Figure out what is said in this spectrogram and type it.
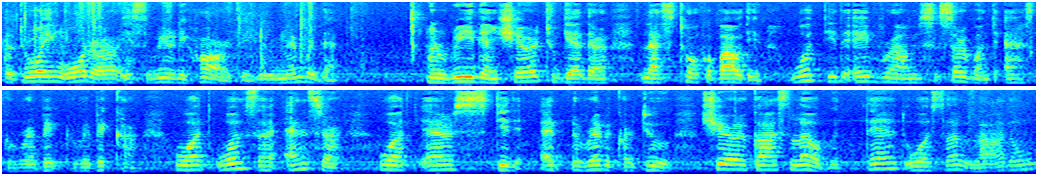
the drawing water is really hard. You remember that and read and share together. Let's talk about it. What did Abraham's servant ask Rebe- Rebecca? What was the answer? What else did Rebecca do? Share God's love. That was a lot of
